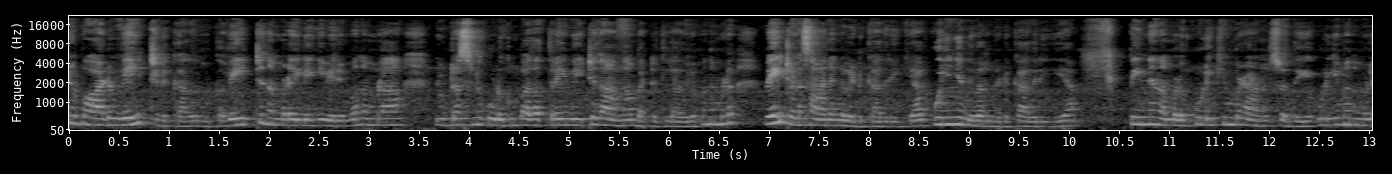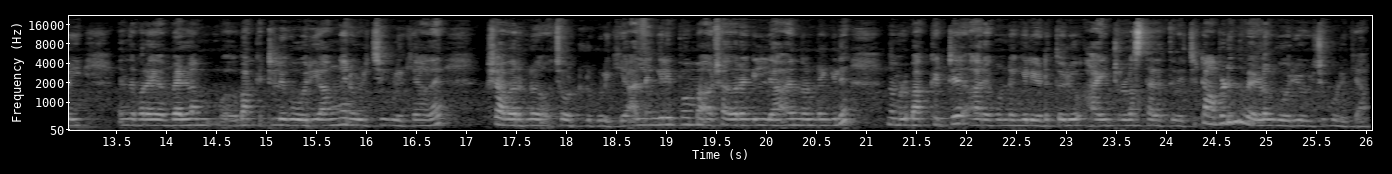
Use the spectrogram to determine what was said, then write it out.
ഒരുപാട് വെയിറ്റ് എടുക്കാതെ നോക്കുക. വെയിറ്റ് നമ്മുടെ ഇതിലേക്ക് വരുമ്പോൾ നമ്മൾ ആ യൂട്രസിന് കൊടുക്കുമ്പോൾ അത് അത്രയും വെയിറ്റ് താങ്ങാൻ പറ്റത്തില്ല. അതിൽ അപ്പോൾ നമ്മൾ വെയിറ്റുള്ള സാധനങ്ങൾ എടുക്കാതിരിക്കുക. കുനിഞ്ഞ് നിവർന്നെടുക്കാതിരിക്കുക പിന്നെ നമ്മൾ കുളിക്കുമ്പോഴാണ് ശ്രദ്ധിക്കുക. കുളിക്കുമ്പോൾ നമ്മൾ ഈ എന്താ പറയുക വെള്ളം ബക്കറ്റിൽ കോരി അങ്ങനെ ഒഴിച്ച് കുളിക്കാതെ ഷവറിന്റെ ചോട്ടിൽ കുളിക്കുക. അല്ലെങ്കിൽ ഇപ്പം ഷവറില്ല എന്നുണ്ടെങ്കിൽ നമ്മൾ ബക്കറ്റ് ആരെ കൊണ്ടെങ്കിലും എടുത്തൊരു ഹൈറ്റുള്ള സ്ഥലത്ത് വെച്ചിട്ട് അവിടുന്ന് വെള്ളം കോരി ഒഴിച്ച് കുളിക്കാം.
